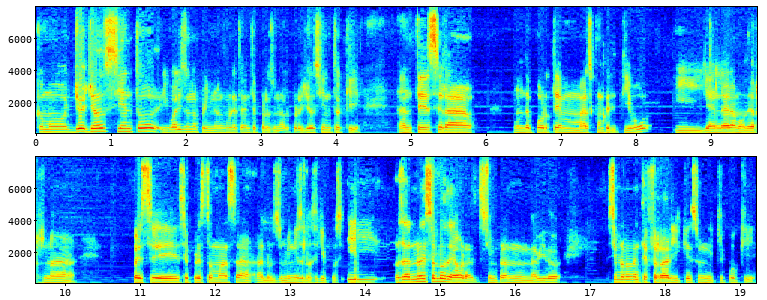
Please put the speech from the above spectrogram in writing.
como yo, yo siento, igual es una opinión completamente personal, pero yo siento que antes era un deporte más competitivo y ya en la era moderna pues se prestó más a, los dominios de los equipos. Y, o sea, no es solo de ahora, siempre han habido, simplemente Ferrari, que es un equipo que,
